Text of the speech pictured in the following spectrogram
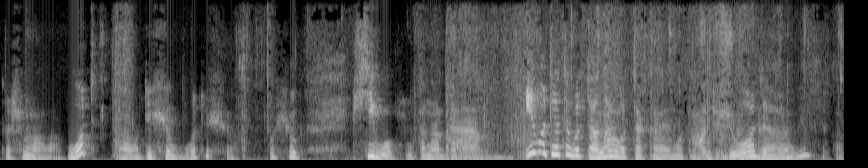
Потому что мало. Вот. А вот еще, вот еще. В общем, всего понабрала. Да. И вот это вот она вот такая вот. Вот все, ещё да. Видите, как?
